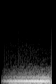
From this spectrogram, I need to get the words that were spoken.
you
